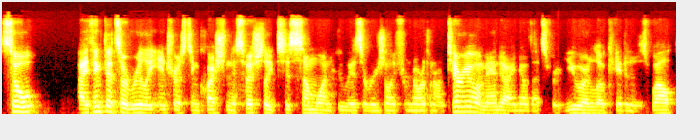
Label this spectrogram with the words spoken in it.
So I think that's a really interesting question, especially to someone who is originally from Northern Ontario. Amanda, I know that's where you are located as well.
